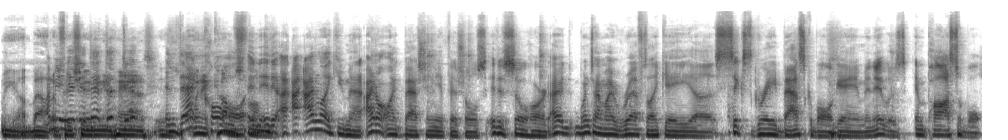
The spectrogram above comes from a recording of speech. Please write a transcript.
me about I mean, officiating that, that, and that, has and that call, and it, I, I'm like you, Matt. I don't like bashing the officials. It is so hard. I one time I refed like a uh, sixth grade basketball game, and it was impossible.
